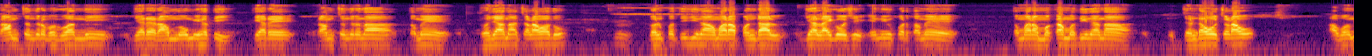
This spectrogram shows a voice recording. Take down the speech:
રામચંદ્ર ભગવાનની જ્યારે રામનવમી હતી ત્યારે રામચંદ્રના તમે ધ્વજા ના ચડાવવા દો. ગણપતિજીના અમારા પંડાલ જ્યાં લાગ્યો છે એની ઉપર તમે તમારા મકા મદીનાના ઝંડાઓ ચડાવો. આ વન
